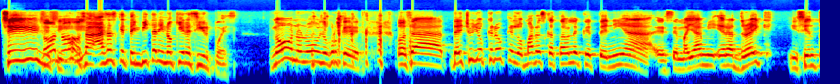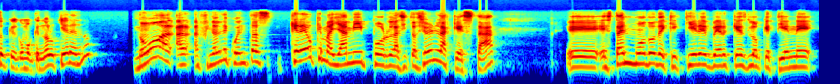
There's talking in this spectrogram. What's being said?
Sí, sí, sí. No, o sea, a esas que te invitan y no quieres ir, pues. No, no, no, yo creo que, o sea, de hecho yo creo que lo más rescatable que tenía ese Miami era Drake y siento que como que no lo quieren, ¿no? No, al, final de cuentas, creo que Miami, por la situación en la que está, eh, está en modo de que quiere ver qué es lo que tiene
